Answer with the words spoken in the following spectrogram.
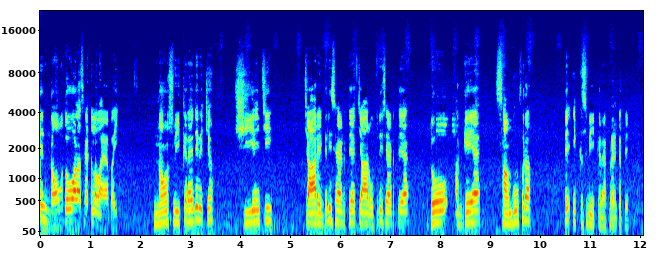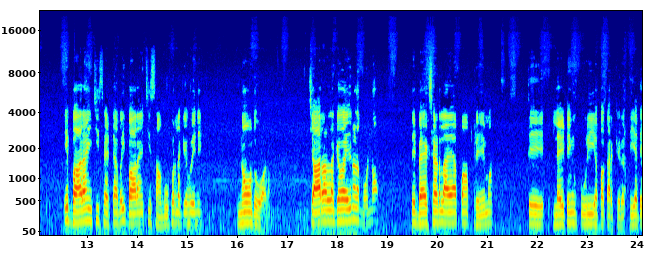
ਇਹ 9-2 ਵਾਲਾ ਸੈੱਟ ਲਵਾਇਆ ਬਾਈ। 9 ਸਪੀਕਰ ਹੈ ਇਹਦੇ ਵਿੱਚ। 6 ਇੰਚੀ 4 ਇਧਰਲੀ ਸਾਈਡ ਤੇ ਹੈ 4 ਉਤਰੀ ਸਾਈਡ ਤੇ ਹੈ ਦੋ ਅੱਗੇ ਹੈ ਸਾਂਬੂਫਰ ਤੇ ਇੱਕ ਸਪੀਕਰ ਹੈ ਫਰੰਟ ਤੇ। ਇਹ 12 ਇੰਚੀ ਸੈੱਟ ਆ ਬਾਈ 12 ਇੰਚੀ ਸਾਬਵੂਫਰ ਲੱਗੇ ਹੋਏ ਨੇ। 9-2 ਵਾਲਾ। 4 ਵਾਲਾ ਲੱਗਿਆ ਹੋਇਆ ਇਹਦੇ ਨਾਲ ਮੋਨੋ। ਤੇ ਬੈਕ ਸਾਈਡ ਲਾਇਆ ਆਪਾਂ ਫਰੇਮ ਤੇ ਲਾਈਟਿੰਗ ਪੂਰੀ ਆਪਾਂ ਕਰਕੇ ਦਿੱਤੀ ਹੈ ਤੇ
